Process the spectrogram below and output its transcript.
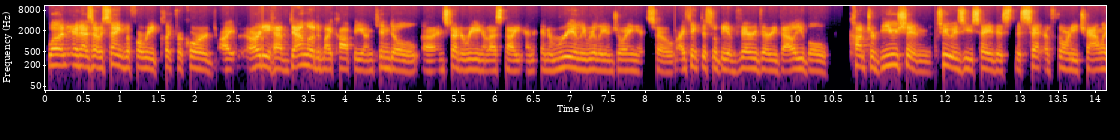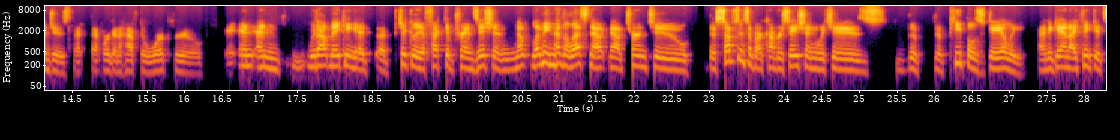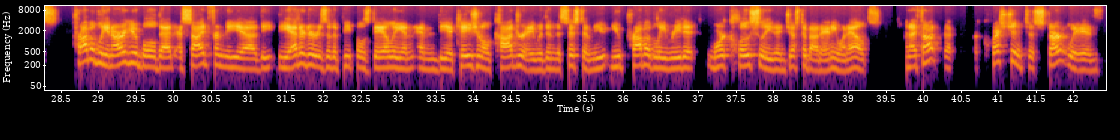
Well, and, and, as I was saying before we clicked record, I already have downloaded my copy on Kindle uh, and started reading it last night and, and I'm really, really enjoying it. So I think this will be a very, very valuable contribution to, as you say, this, this set of thorny challenges that, that we're going to have to work through and and without making a, a particularly effective transition, no, let me nonetheless now now turn to the substance of our conversation, which is the the People's Daily. And again, I think it's probably inarguable that aside from the uh, the, the editors of the People's Daily and, and the occasional cadre within the system, you you probably read it more closely than just about anyone else. And I thought a question to start with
